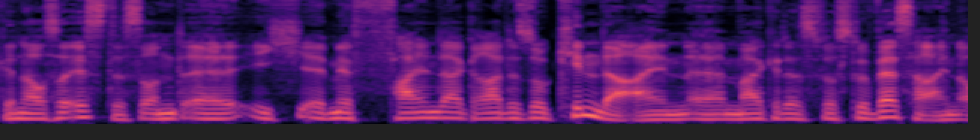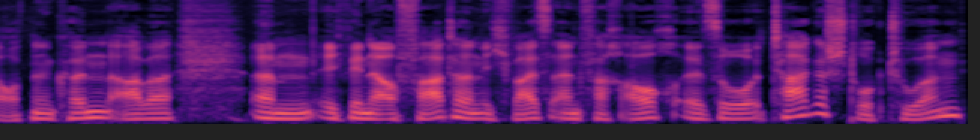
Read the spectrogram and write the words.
Genau so ist es. Und äh, ich, äh, mir fallen da gerade so Kinder ein. Äh, Maike, das wirst du besser einordnen können. Aber ähm, ich bin ja auch Vater und ich weiß einfach auch, äh, so Tagesstrukturen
